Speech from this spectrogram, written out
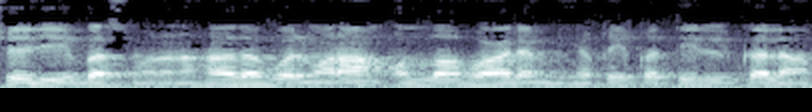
چلیے بس مولانا هذا هو المرام اللہ عالم حقیقت الکلام۔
